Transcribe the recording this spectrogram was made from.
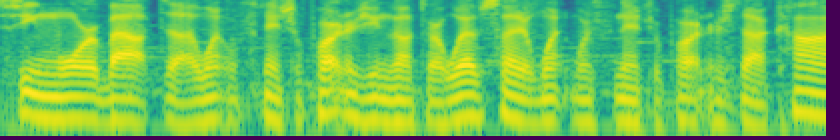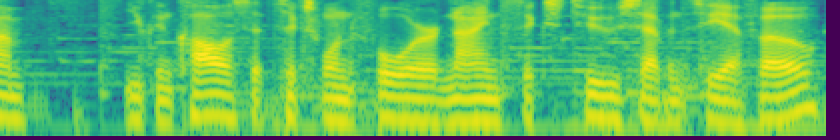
seeing more about uh, Wentworth Financial Partners, you can go to our website at wentworthfinancialpartners.com. You can call us at 614 962 7CFO.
